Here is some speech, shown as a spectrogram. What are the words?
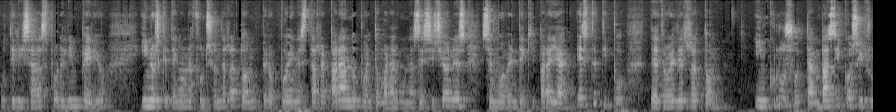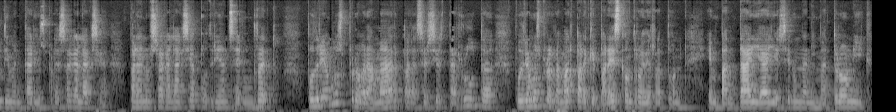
utilizadas por el imperio, y no es que tengan una función de ratón, pero pueden estar reparando, pueden tomar algunas decisiones, se mueven de aquí para allá. Este tipo de droides ratón, incluso tan básicos y rudimentarios para esa galaxia, para nuestra galaxia podrían ser un reto. Podríamos programar para hacer cierta ruta, podríamos programar para que parezca un droide ratón en pantalla y hacer un animatronic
